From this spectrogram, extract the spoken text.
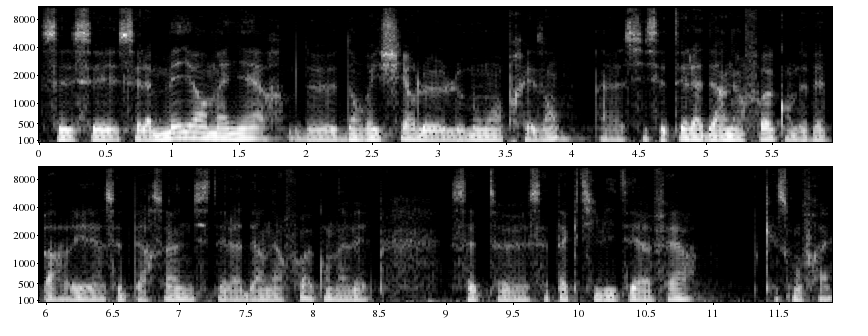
c'est la meilleure manière d'enrichir le, moment présent. si c'était la dernière fois qu'on devait parler à cette personne, si c'était la dernière fois qu'on avait cette, cette activité à faire, qu'est-ce qu'on ferait?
